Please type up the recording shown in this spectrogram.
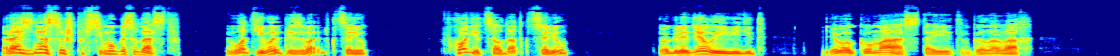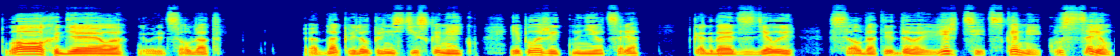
разнес уж по всему государству. Вот его и призывают к царю. Входит солдат к царю, поглядел и видит, его кума стоит в головах. — Плохо дело, — говорит солдат. Однако велел принести скамейку и положить на нее царя. Когда это сделали, солдаты давай вертеть скамейку с царем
